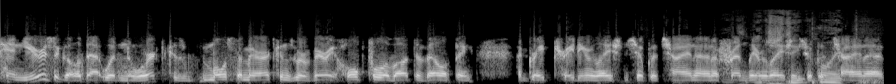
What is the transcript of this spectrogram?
10 years ago, that wouldn't have worked because most Americans were very hopeful about developing a great trading relationship with China and a friendly relationship point. with China,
